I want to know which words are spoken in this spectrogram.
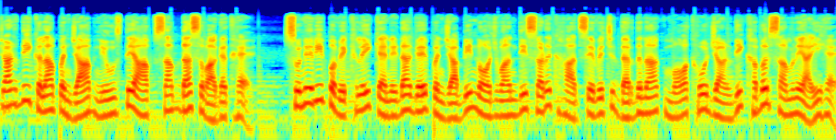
ਚੜ੍ਹਦੀ ਕਲਾ ਪੰਜਾਬ ਨਿਊਜ਼ ਤੇ ਆਪ ਸਭ ਦਾ ਸਵਾਗਤ ਹੈ। ਸੁਨਹਿਰੀ ਭਵਿੱਖ ਲਈ ਕੈਨੇਡਾ ਗਏ ਪੰਜਾਬੀ ਨੌਜਵਾਨ ਦੀ ਸੜਕ ਹਾਦਸੇ ਵਿੱਚ ਦਰਦਨਾਕ ਮੌਤ ਹੋ ਜਾਣ ਦੀ ਖਬਰ ਸਾਹਮਣੇ ਆਈ ਹੈ।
